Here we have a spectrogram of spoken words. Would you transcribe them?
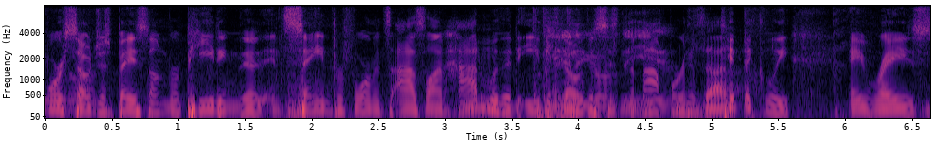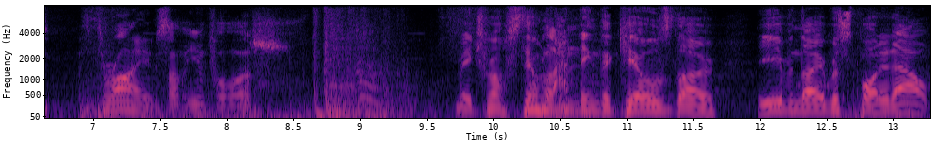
more so just based on repeating the insane performance Aslan had with it, even though this isn't the map where Güzel. typically a raise thrives. Tam info var. Mixwell still landing the kills though, even though he was spotted out.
